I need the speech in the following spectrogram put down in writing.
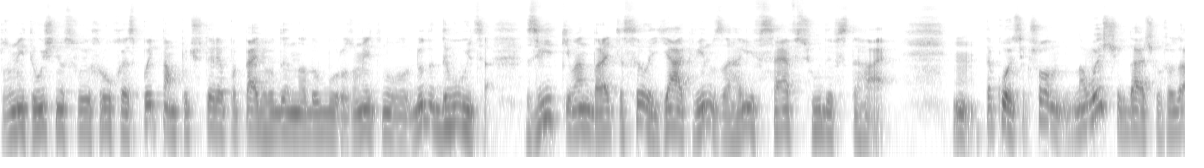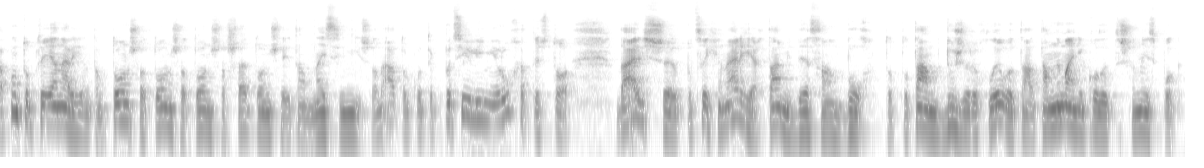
Розумієте, учнів своїх рухає, спить там по 4 по 5 годин на добу. Розумієте, ну люди дивуються, звідки він бере ті сили, як він взагалі все всюди встигає. Так ось, якщо на вищих далі вже ну тобто є енергія там тонша, тонша, тонша, ще тонша і там найсильніша. Да? Тобто так, по цій лінії рухатись, то далі по цих енергіях там іде сам Бог. Тобто там дуже рухливо, там, там немає ніколи тишини і спокою.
